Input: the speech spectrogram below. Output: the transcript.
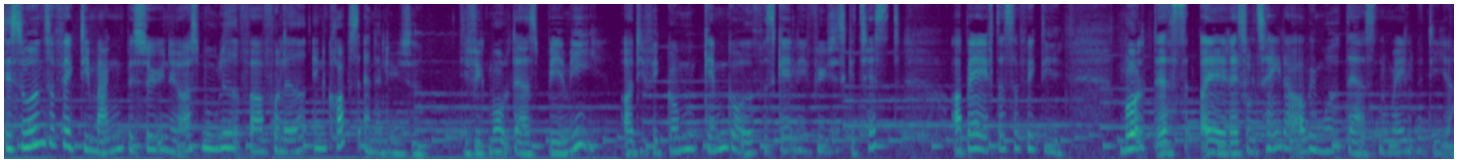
Desuden så fik de mange besøgende også mulighed for at få lavet en kropsanalyse. De fik målt deres BMI, og de fik gennemgået forskellige fysiske test, og bagefter så fik de målt deres øh, resultater op imod deres normale værdier.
